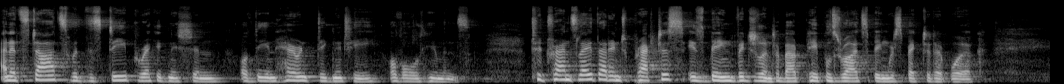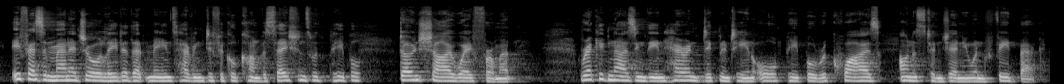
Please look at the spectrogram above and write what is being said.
And it starts with this deep recognition of the inherent dignity of all humans. To translate that into practice is being vigilant about people's rights being respected at work. If, as a manager or leader, that means having difficult conversations with people, don't shy away from it. Recognizing the inherent dignity in all people requires honest and genuine feedback,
